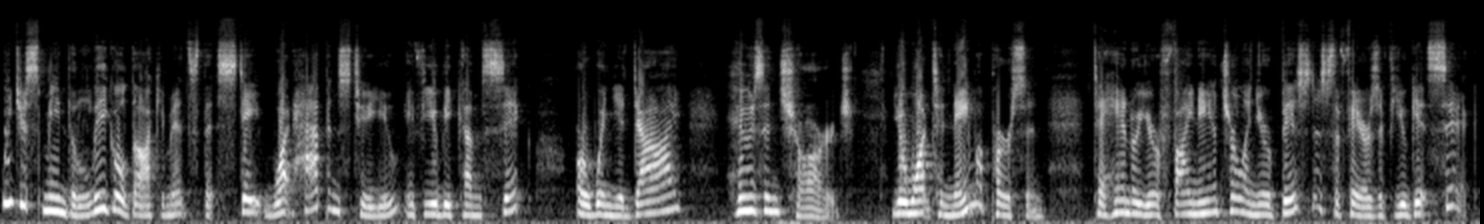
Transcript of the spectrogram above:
we just mean the legal documents that state what happens to you if you become sick or when you die, who's in charge. You'll want to name a person to handle your financial and your business affairs if you get sick.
